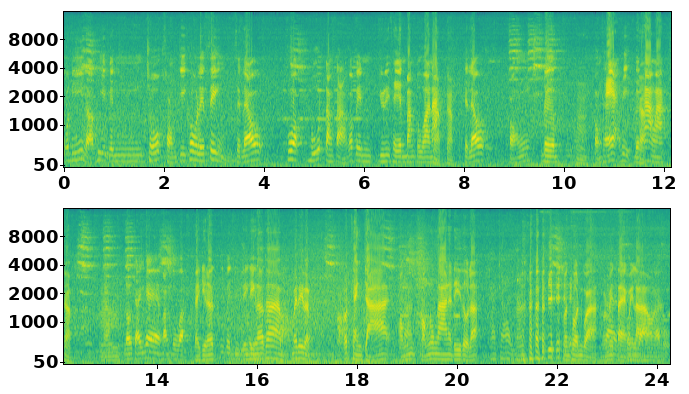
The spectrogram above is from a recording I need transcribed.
ตัวนี้เหรอพี่เป็นโชคของ g ีโค Racing เสร็จแล้วพวกบูธต่างๆ ก็เป็นยูริเทนบางตัวคนะรับครับเสร็จแล้วของเดิมอืม ของแท้อะพี่เบิกครับข้างมา ครับอืมเราใช้แค่บางตัวแต่จริงๆแล้ว ที่เป็นยูจริงๆแล้วถ้าไม่ได้แบบรถแข่งจ๋าของของโรงงานเนี่ยดีสุดแล้ว ใช่ใช่มันทนกว่า มันไม่แตกไม่ร้าวครับผม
